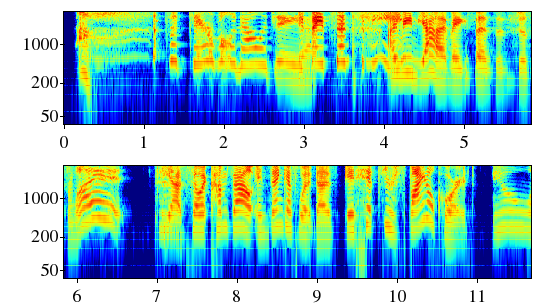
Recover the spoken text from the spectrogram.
That's a terrible analogy. It made sense to me. I mean, yeah, it makes sense. It's just what? Yeah, so it comes out, and then guess what it does? It hits your spinal cord. Ew.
